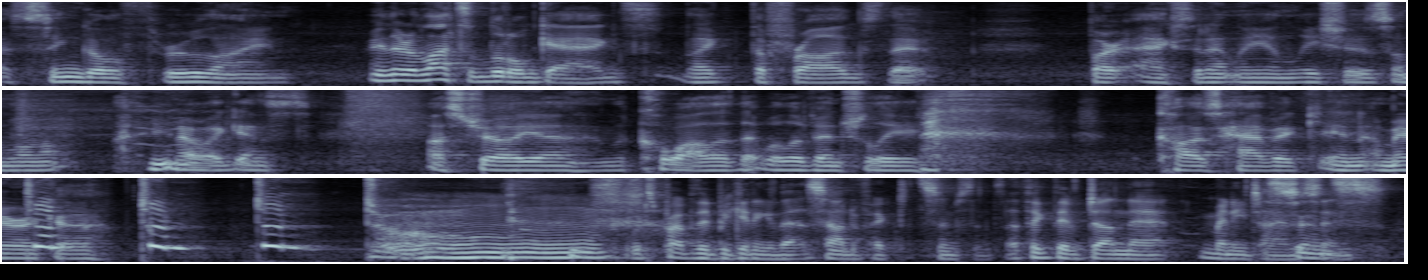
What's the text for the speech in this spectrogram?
a single through line. I mean, there are lots of little gags like the frogs that Bart accidentally unleashes along, you know, against Australia, and the koala that will eventually cause havoc in America. dun, dun, dun. Which is probably the beginning of that sound effect at Simpsons. I think they've done that many times since. since.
